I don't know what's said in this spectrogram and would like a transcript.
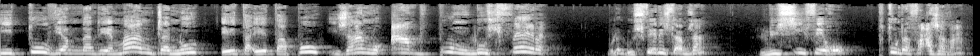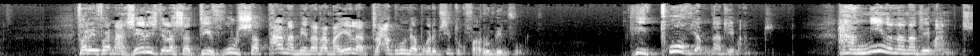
hitovy amin'Andriamanitra no hetahetam-po, izany no ambom-pon'i Losifera, mbola Losifera izy tamin'izany, Lucifero, mpitondra fahazavana. Fa rehefa nazera izy dia lasa devoly, satana, menarana ela, drago noho ny Apokalypsy toko faharoa ambin'ny folo. Hitovy amin'Andriamanitra. Haninana an'Andriamanitra.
